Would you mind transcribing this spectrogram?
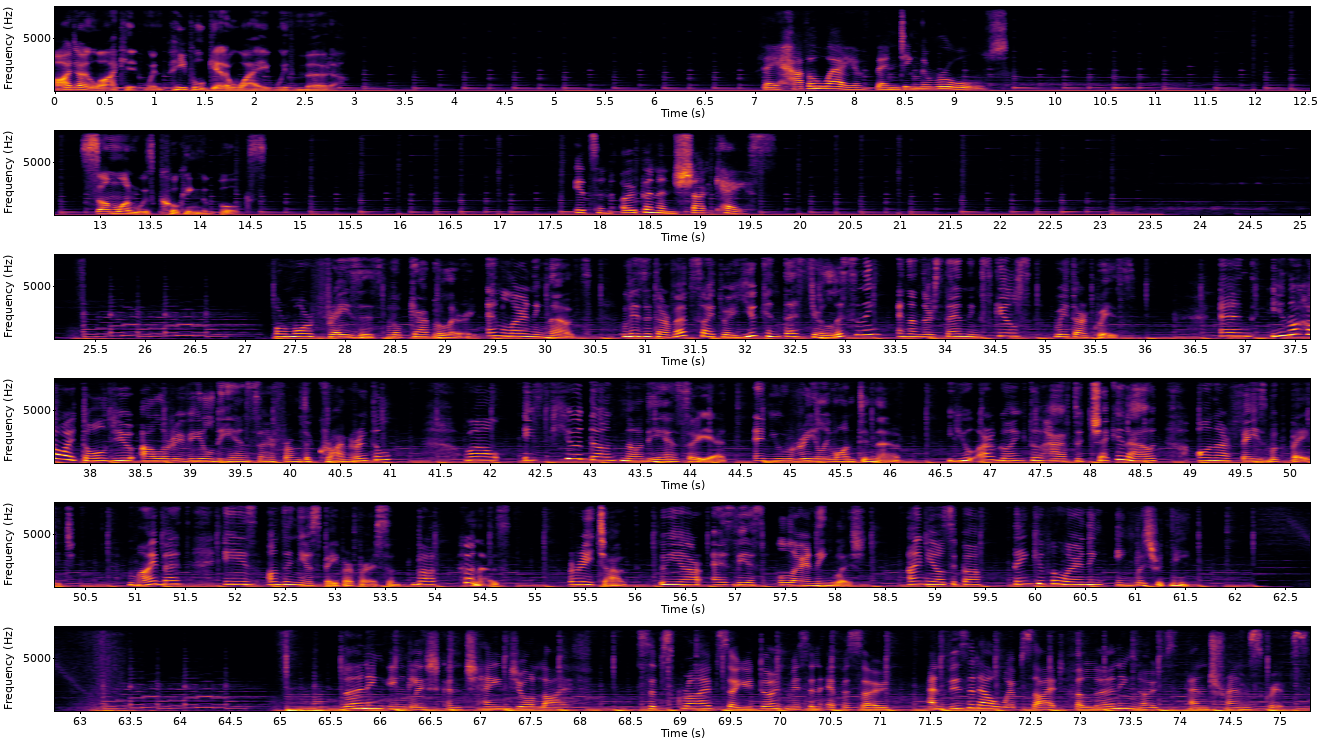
I don't like it when people get away with murder. They have a way of bending the rules. Someone was cooking the books. It's an open and shut case. For more phrases, vocabulary, and learning notes, visit our website where you can test your listening and understanding skills with our quiz. And you know how I told you I'll reveal the answer from the crime riddle? Well, if you don't know the answer yet and you really want to know, you are going to have to check it out on our Facebook page. My bet is on the newspaper person, but who knows? Reach out. We are SBS Learn English. I'm Josipa. Thank you for learning English with me. Learning English can change your life. Subscribe so you don't miss an episode and visit our website for learning notes and transcripts.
